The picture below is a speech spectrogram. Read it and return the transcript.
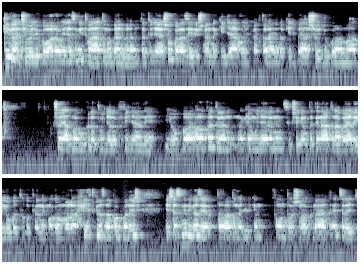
Kíváncsi vagyok arra, hogy ez mit váltana belőlem. Tehát ugye sokan azért is mennek így el, hogy megtaláljanak egy belső nyugalmat, saját magukra tudjanak figyelni jobban. Alapvetően nekem ugye erre nincs szükségem, tehát én általában elég jobban tudok lenni magammal a hétköznapokban is, és ezt mindig azért tartom egyébként fontosnak, mert egyszer egy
